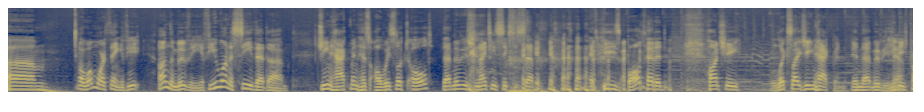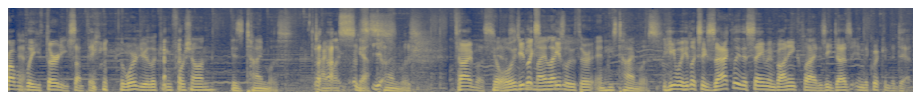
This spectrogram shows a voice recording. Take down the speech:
Um, Oh, one more thing. If you on the movie, if you want to see that uh, Gene Hackman has always looked old, that movie is from 1967, and he's bald-headed, paunchy, looks like Gene Hackman in that movie. Yeah, he's probably 30 something. the word you're looking for, Sean, is timeless. Timeless. yes. He's timeless. Timeless. He'll yes. always he be looks, my Lex he, Luthor, and he's timeless. he he looks exactly the same in Bonnie and Clyde as he does in The Quick and the Dead.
